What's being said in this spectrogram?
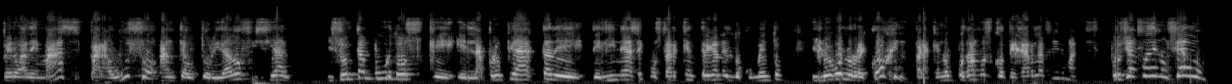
Pero además, para uso ante autoridad oficial y son tan burdos que en la propia acta de, de línea hace constar que entregan el documento y luego lo recogen para que no podamos cotejar la firma. Pues ya fue denunciado,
